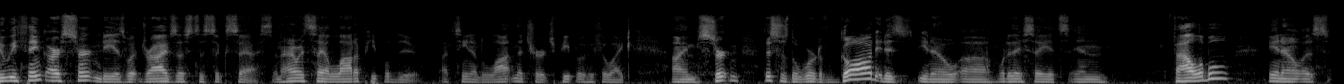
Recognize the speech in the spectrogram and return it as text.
do we think our certainty is what drives us to success? And I would say a lot of people do. I've seen it a lot in the church. People who feel like I'm certain this is the word of God. It is, you know, uh, what do they say? It's infallible. You know, it's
